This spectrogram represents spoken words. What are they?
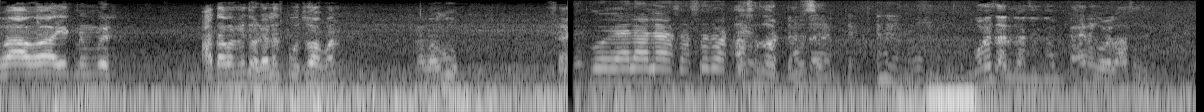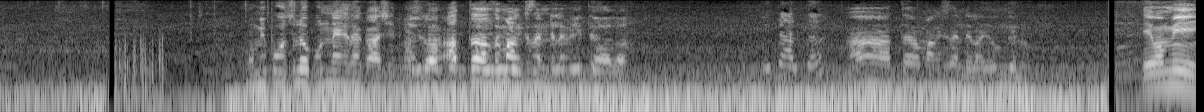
वा वा एक नंबर. आता मग मी थोड्यालाच पोचू आपण. मग बघू गोव्याला आला असं असंच वाटतं असंच वाटतं काय नाही मग मी पोचलो पुन्हा एकदा काशीत. आता आलतो मागच्या संडेला मी इथे. आला. हा आता मागच्या संडेला येऊन गेलो. हे मम्मी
